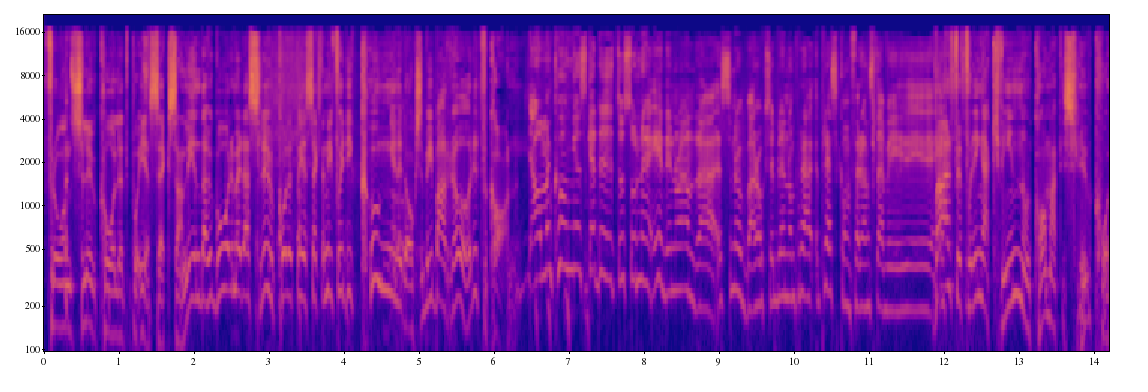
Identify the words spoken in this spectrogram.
från slukhålet på E6. Linda, hur går det med det där slukhålet på E6? Ni får ju dit kungen idag också, det blir bara rörigt för karln. Ja men kungen ska dit och så nu är det några andra snubbar också. Det blir någon pre- presskonferens där vi... Varför får inga kvinnor komma till slukhålet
